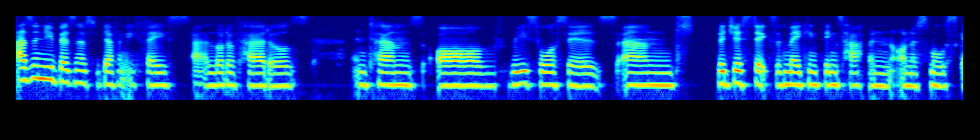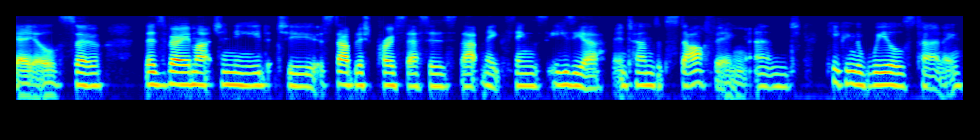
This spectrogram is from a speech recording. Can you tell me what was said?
As a new business, we definitely face a lot of hurdles in terms of resources and logistics of making things happen on a small scale. So there's very much a need to establish processes that make things easier in terms of staffing and keeping the wheels turning.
